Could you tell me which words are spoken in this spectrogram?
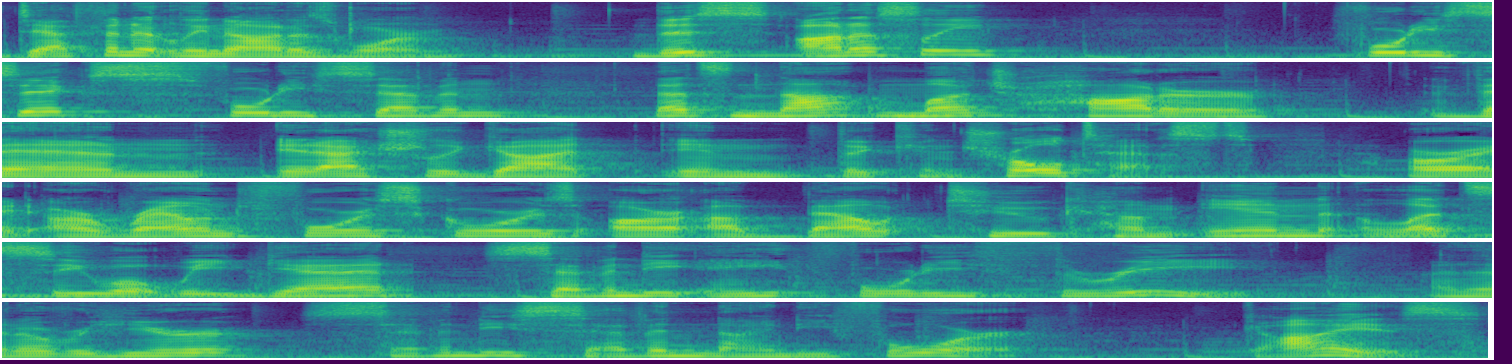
definitely not as warm. This, honestly, 46, 47, that's not much hotter than it actually got in the control test. All right, our round four scores are about to come in. Let's see what we get. 78.43. And then over here, 77.94. Guys,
